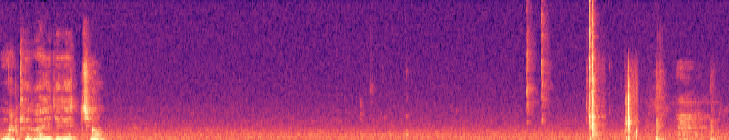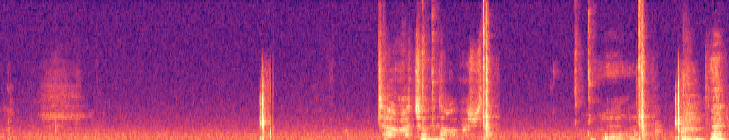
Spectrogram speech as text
이렇게 가야 되겠죠. 자, 같이 한번 나가봅시다. 네.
